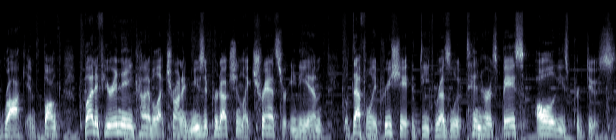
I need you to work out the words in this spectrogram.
rock, and funk. But if you're in any kind of electronic music production like trance or EDM, you'll definitely appreciate the deep resolute 10 hertz bass all of these produce.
